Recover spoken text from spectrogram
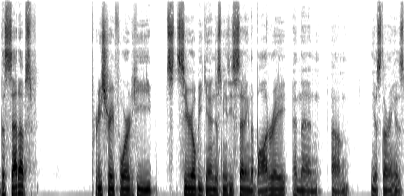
the setup's pretty straightforward. He serial begin just means he's setting the baud rate and then um, you know starting his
